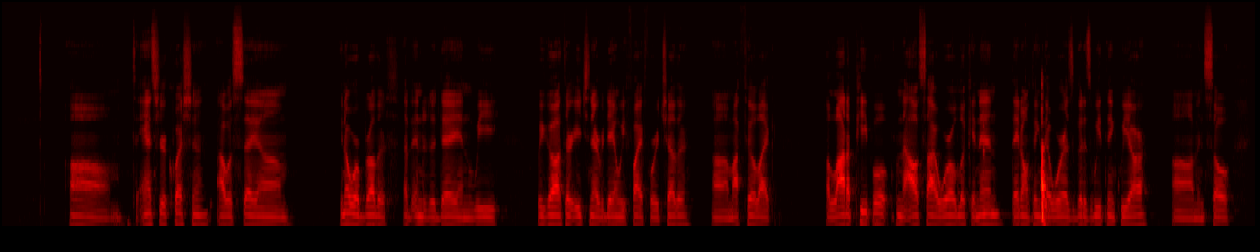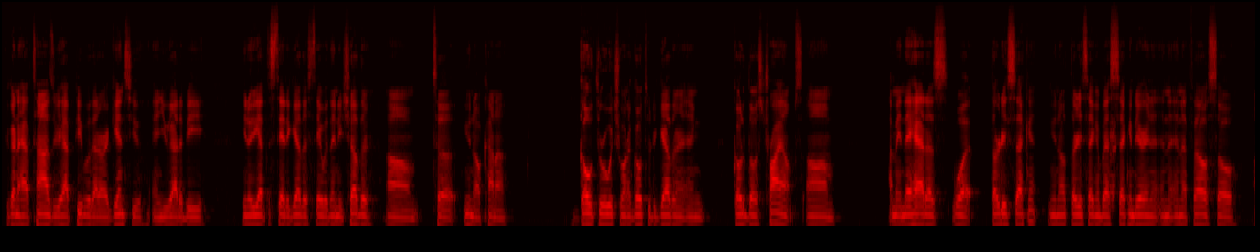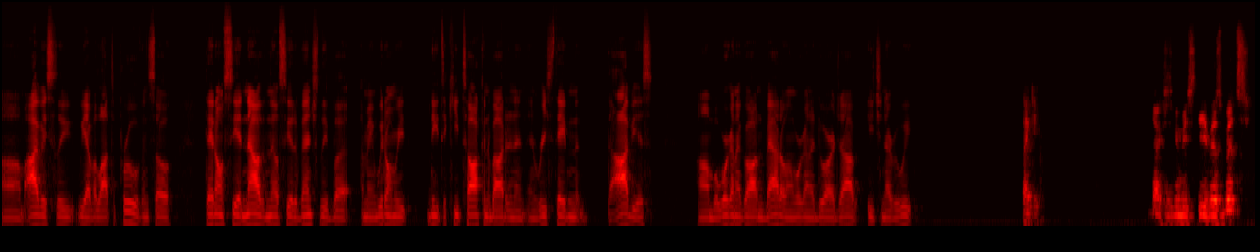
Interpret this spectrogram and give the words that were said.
Um, to answer your question, I would say, um, you know, we're brothers at the end of the day, and we we go out there each and every day and we fight for each other. Um, I feel like a lot of people from the outside world looking in, they don't think that we're as good as we think we are. Um, and so you're gonna have times where you have people that are against you, and you got to be, you know, you have to stay together, stay within each other um, to, you know, kind of go through what you want to go through together and go to those triumphs. Um, I mean, they had us what 32nd, you know, 32nd best secondary in, in the NFL. So um, obviously we have a lot to prove, and so they don't see it now, then they'll see it eventually. But I mean, we don't re- need to keep talking about it and, and restating the, the obvious. Um, but we're gonna go out and battle, and we're gonna do our job each and every week. Thank you. Next is going to be Steve Isbitz.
